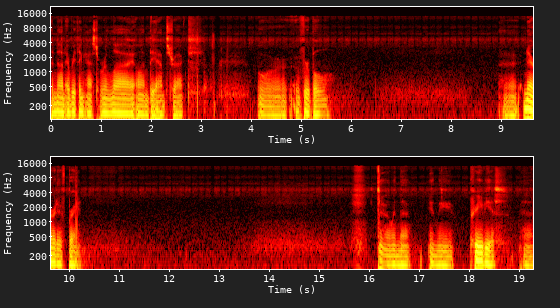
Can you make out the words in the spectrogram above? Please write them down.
That not everything has to rely on the abstract or verbal uh, narrative brain. Know, in the in the previous uh,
